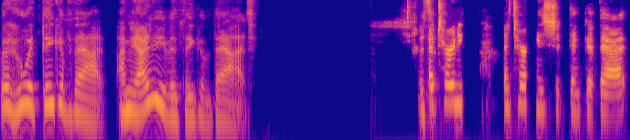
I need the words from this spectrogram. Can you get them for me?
But who would think of that? I mean, I didn't even think of that. Attorney attorneys should think of that.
